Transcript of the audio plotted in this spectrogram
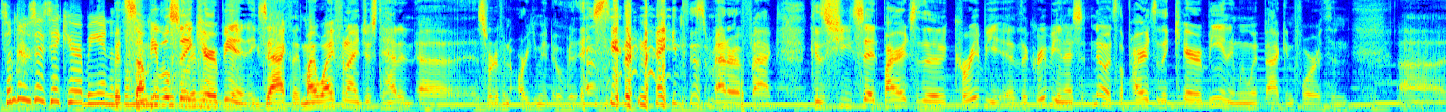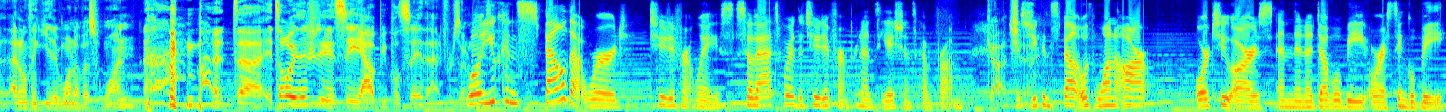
Sometimes I say Caribbean, and But some people say Caribbean. Exactly. My wife and I just had an, uh, sort of an argument over this the other night, as a matter of fact, because she said Pirates of the Caribbean. Of the Caribbean. I said no, it's the Pirates of the Caribbean, and we went back and forth, and uh, I don't think either one of us won. but uh, it's always interesting to see how people say that for some Well, reason. you can spell that word two different ways. So that's where the two different pronunciations come from. gotcha. You can spell it with one R or two R's and then a double B or a single B.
